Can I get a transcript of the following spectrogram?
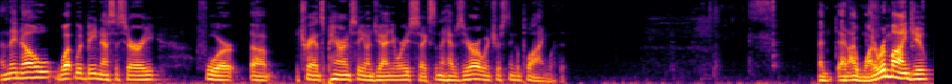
and they know what would be necessary for uh, transparency on January 6th and they have zero interest in complying with it. And, and I want to remind you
